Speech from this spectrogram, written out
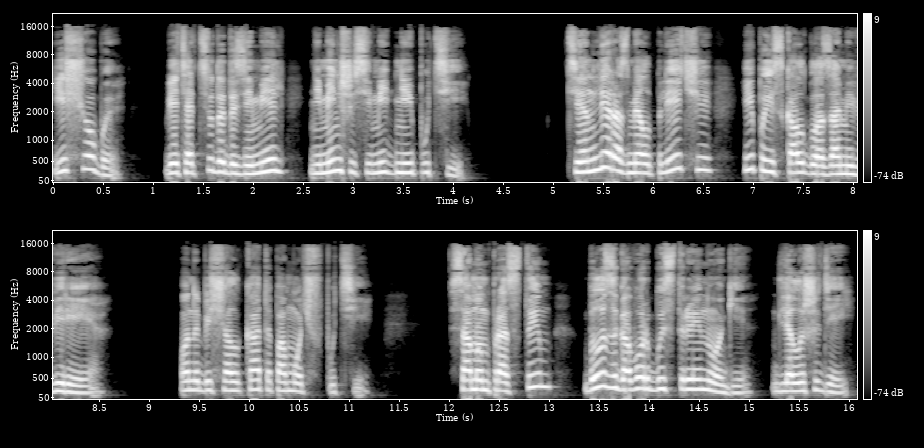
Еще бы, ведь отсюда до земель не меньше семи дней пути. Тенле размял плечи и поискал глазами Верея. Он обещал Ката помочь в пути. Самым простым был заговор «быстрые ноги» для лошадей,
